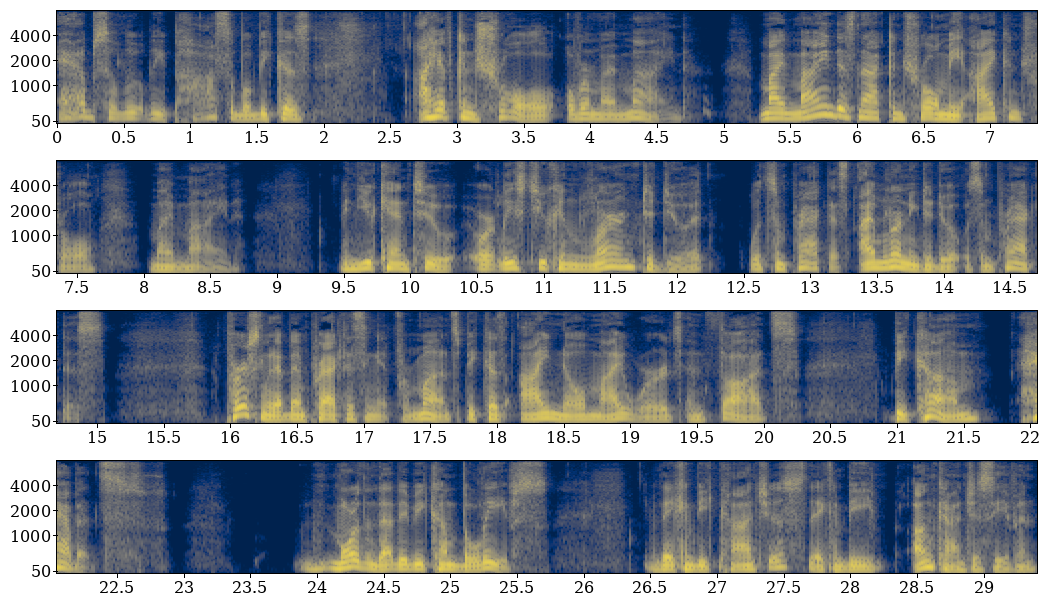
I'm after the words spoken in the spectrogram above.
absolutely possible because I have control over my mind. My mind does not control me, I control my mind. And you can too, or at least you can learn to do it with some practice. I'm learning to do it with some practice. Personally, I've been practicing it for months because I know my words and thoughts become habits. More than that, they become beliefs. They can be conscious, they can be unconscious, even.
